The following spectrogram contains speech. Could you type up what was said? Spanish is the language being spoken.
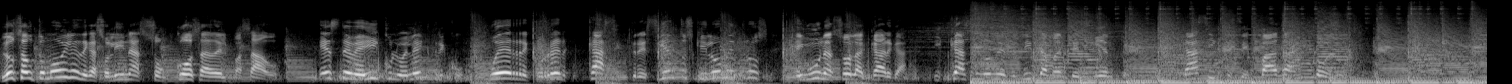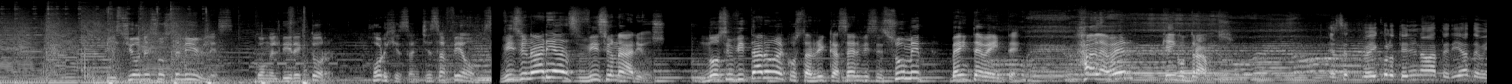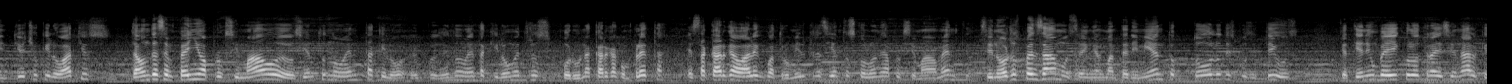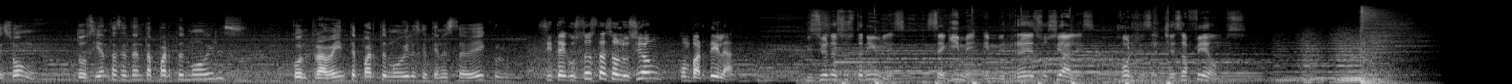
Los automóviles de gasolina son cosa del pasado. Este vehículo eléctrico puede recorrer casi 300 kilómetros en una sola carga y casi no necesita mantenimiento. Casi que se paga solo. Visiones sostenibles con el director Jorge Sánchez Films. Visionarias, visionarios. Nos invitaron al Costa Rica Services Summit 2020. Jala a ver qué encontramos. Este vehículo tiene una batería de 28 kilovatios, da un desempeño aproximado de 290, kilo, 290 kilómetros por una carga completa. Esta carga vale 4.300 colones aproximadamente. Si nosotros pensamos en el mantenimiento, todos los dispositivos que tiene un vehículo tradicional, que son 270 partes móviles, contra 20 partes móviles que tiene este vehículo. Si te gustó esta solución, compartila. Visiones sostenibles. Seguime en mis redes sociales, Jorge Sánchez Films.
